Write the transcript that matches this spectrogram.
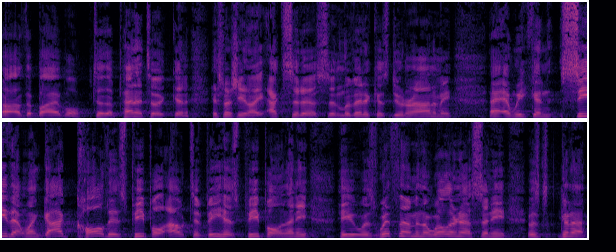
uh, of the Bible, to the Pentateuch, and especially like Exodus and Leviticus, Deuteronomy. And we can see that when God called his people out to be his people, and then he, he was with them in the wilderness, and he was going to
